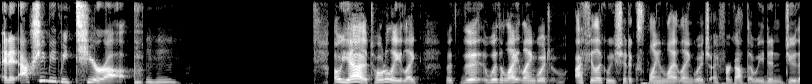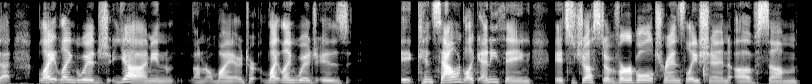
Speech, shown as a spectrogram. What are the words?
and it actually made me tear up. mm-hmm. Oh yeah, totally. Like with the with light language, I feel like we should explain light language. I forgot that we didn't do that. Light language, yeah. I mean, I don't know. My inter- light language is it can sound like anything. It's just a verbal translation of some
